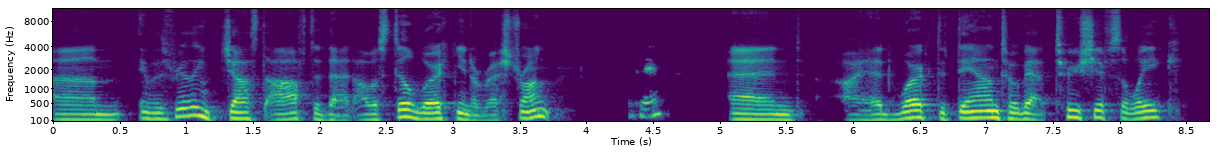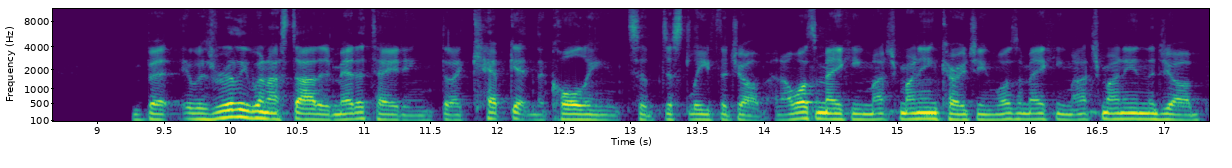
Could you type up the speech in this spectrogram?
Um, it was really just after that. I was still working in a restaurant. Okay and I had worked it down to about two shifts a week. But it was really when I started meditating that I kept getting the calling to just leave the job. And I wasn't making much money in coaching, wasn't making much money in the job.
